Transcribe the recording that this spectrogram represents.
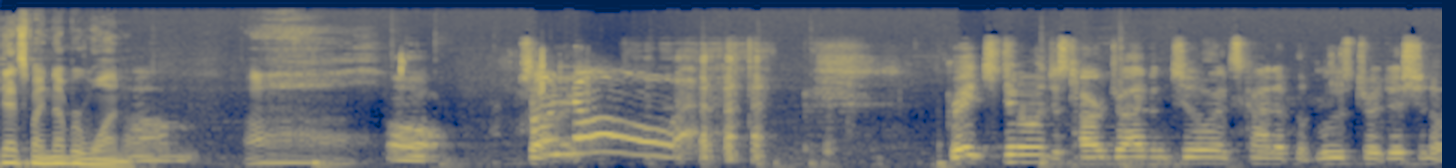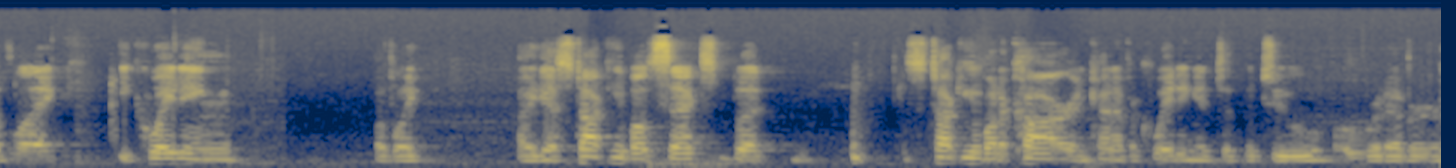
That's my number one. Um, oh. oh sorry. no. Great tune, just hard driving tune. It's kind of the blues tradition of like equating, of like, I guess, talking about sex, but it's talking about a car and kind of equating it to the two or whatever,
